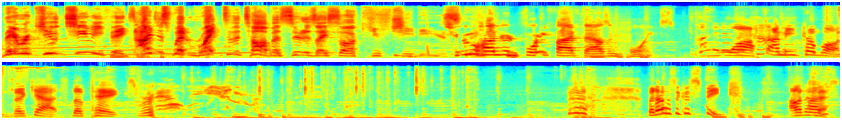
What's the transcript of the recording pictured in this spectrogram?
They were cute chibi things. I just went right to the top as soon as I saw cute chibis. 245,000 points. Put What? I mean, come on, the cats, the pigs, really. but that was a good speak. I'll invest.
